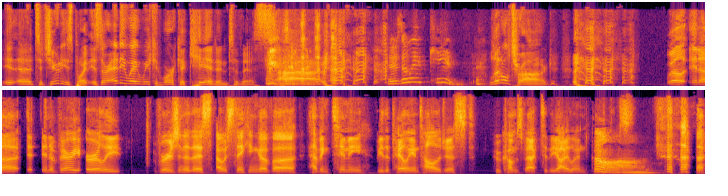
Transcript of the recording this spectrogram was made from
it, uh, to Judy's point, is there any way we could work a kid into this? Uh, There's always kids. little Trog. Well, in a in a very early version of this, I was thinking of uh, having Timmy be the paleontologist who comes back to the island. Aww.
